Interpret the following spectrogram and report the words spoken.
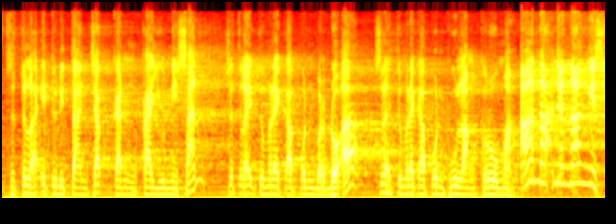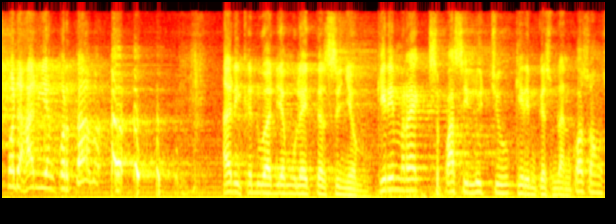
Setelah itu ditancapkan kayu nisan. Setelah itu mereka pun berdoa. Setelah itu mereka pun pulang ke rumah. Anaknya nangis pada hari yang pertama hari kedua dia mulai tersenyum. Kirim rek spasi lucu kirim ke 90 90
